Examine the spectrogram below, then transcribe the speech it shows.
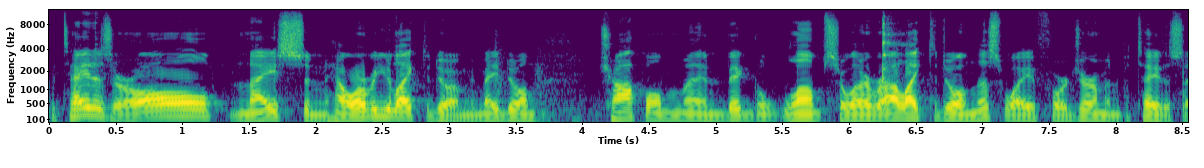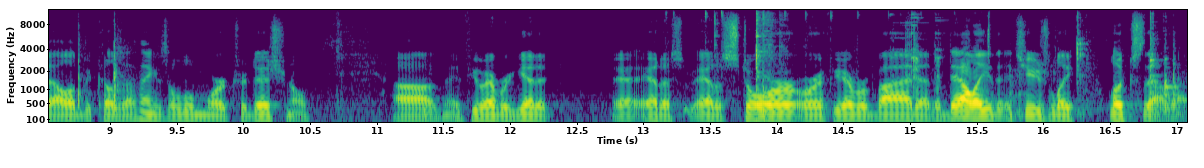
potatoes are all nice and however you like to do them. You may do them, chop them in big lumps or whatever. I like to do them this way for German potato salad because I think it's a little more traditional. Uh, if you ever get it at a, at a store or if you ever buy it at a deli, it usually looks that way.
